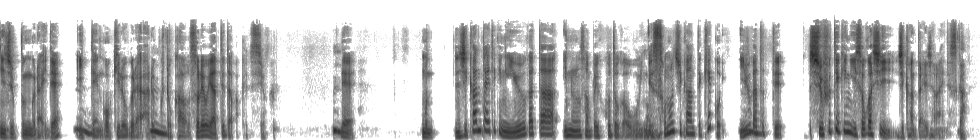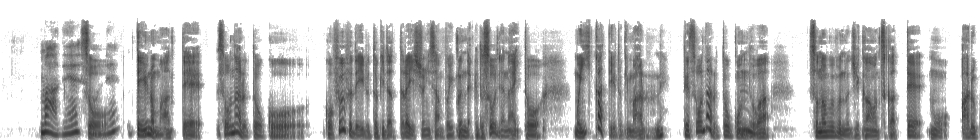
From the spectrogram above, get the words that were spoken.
20分ぐらいでうん1.5キロぐらい歩くとかを、それをやってたわけですよ。うんで、もう、時間帯的に夕方犬の散歩行くことが多いんで、その時間って結構、夕方って主婦的に忙しい時間帯じゃないですか。まあね、そうね。っていうのもあって、そうなると、こう、こう夫婦でいる時だったら一緒に散歩行くんだけど、そうじゃないと、もういいかっていう時もあるのね。で、そうなると今度は、その部分の時間を使って、もう歩く、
